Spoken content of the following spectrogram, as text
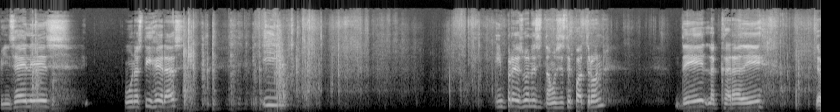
Pinceles, unas tijeras y impreso necesitamos este patrón de la cara de, de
